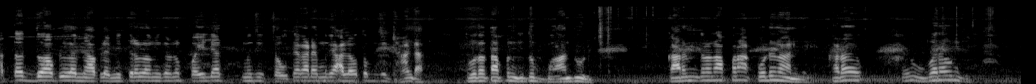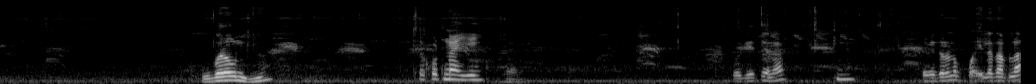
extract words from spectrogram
आता जो आपल्याला मी आपल्या मित्राला मित्रांनो पहिल्या म्हणजे चौथ्या गाड्यामध्ये आला होता म्हणजे ढांडा. तो आता आपण घेतो बांधून कारण मित्रांनो आपण आकोडून आणले खडा उभं राहून घे. उभं राहून घे. चकोट नाही तो घेते ना. तर मित्रांनो पहिलाच आपला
